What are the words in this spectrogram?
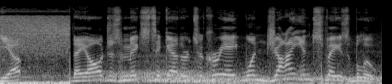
Yep, they all just mixed together to create one giant Space Bloop.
